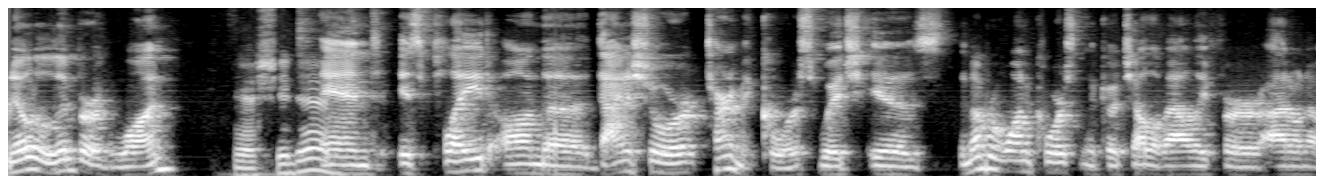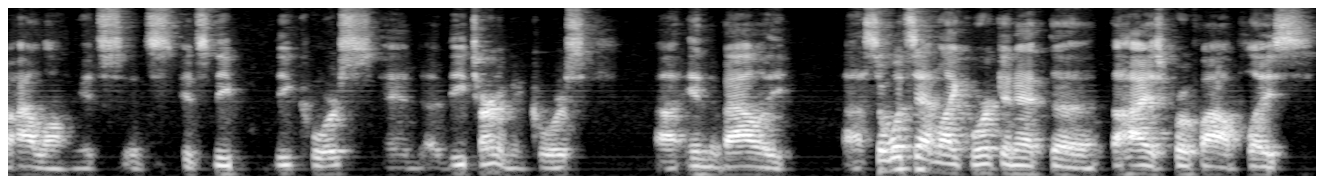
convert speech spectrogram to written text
Pernilla Lindberg won. Yes, she did. And is played on the Dinah Shore tournament course, which is the number one course in the Coachella Valley for I don't know how long. It's it's it's the the course and uh, the tournament course uh, in the valley. Uh, so, what's that like working at the the highest profile place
